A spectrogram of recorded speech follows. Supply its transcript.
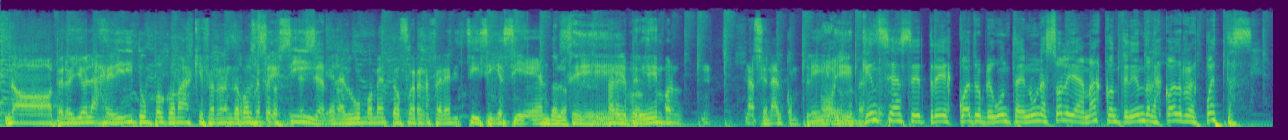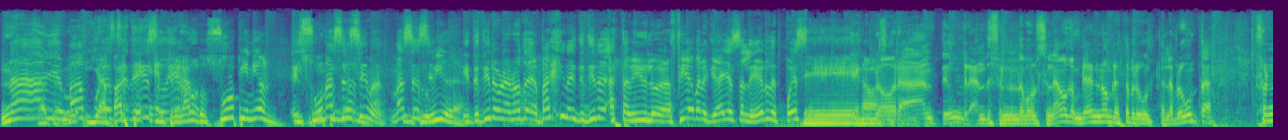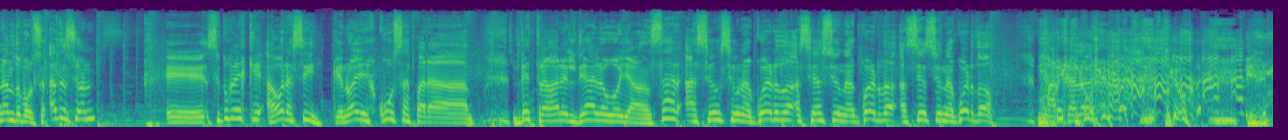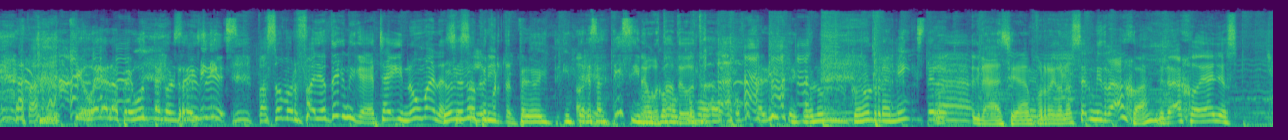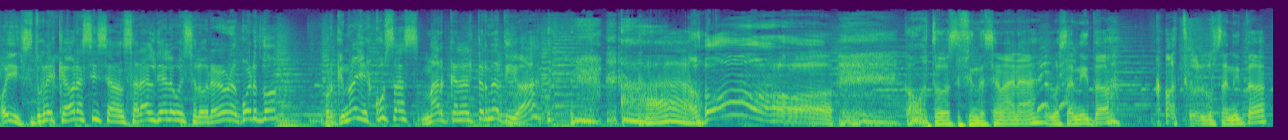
No, pero yo las edito un poco más que Fernando Sí, pero sí, en algún momento fue referente y sí, sigue siéndolo. Sí, para el po. periodismo nacional completo. Oye, ¿quién se hace tres, cuatro preguntas en una sola y además conteniendo las cuatro respuestas? Nadie más Y puede aparte hacer eso, entregando viejo. su opinión. y su más opinión encima, más encima. Y te tira una nota de página y te tira hasta bibliografía para que vayas a leer después. Sí, no, Ignorante, un grande Fernando Bolsen. Le vamos a cambiar el nombre a esta pregunta. La pregunta, Fernando Bolsen. Atención. Eh, si tú crees que ahora sí, que no hay excusas para destrabar el diálogo y avanzar hacia, un acuerdo, hacia, un acuerdo, hacia un acuerdo, márcalo. Qué buena la pregunta con remix. sí, pasó por falla técnica, ¿cachai? Y no humana. No, pero, pero interesantísimo. ¿te gustó, como, te gustó? como-. Con un, con un remix de la. Gracias por reconocer mi trabajo, ¿ah? mi trabajo de años. Oye, si tú crees que ahora sí se avanzará el diálogo y se logrará un acuerdo, porque no hay excusas, marca la alternativa. Ah, ¡Oh! ¿Cómo estuvo ese fin de semana, gusanito? ¿Cómo estuvo el gusanito?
